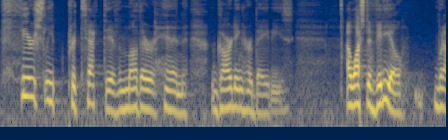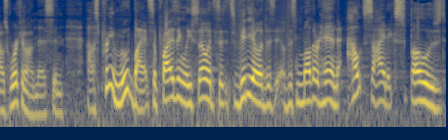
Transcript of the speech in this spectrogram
fiercely protective mother hen guarding her babies. I watched a video when I was working on this, and I was pretty moved by it. Surprisingly so, it's it's a video of this, of this mother hen outside exposed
